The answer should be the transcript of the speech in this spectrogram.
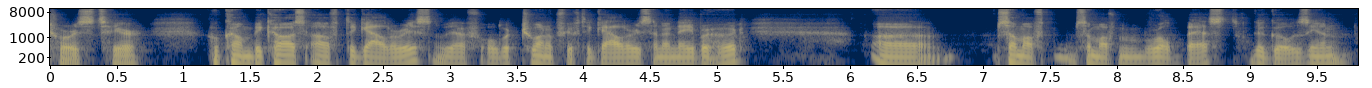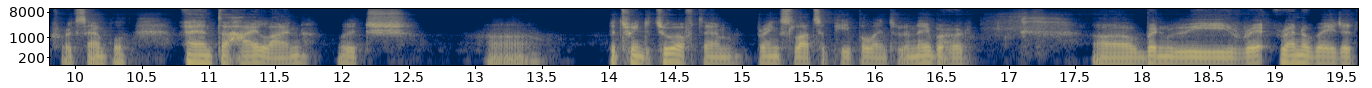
tourists here who come because of the galleries. We have over 250 galleries in a neighborhood. Uh, some of some of them world best, Gagosian, for example, and the High Line, which uh, between the two of them brings lots of people into the neighborhood. Uh, when we re- renovated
